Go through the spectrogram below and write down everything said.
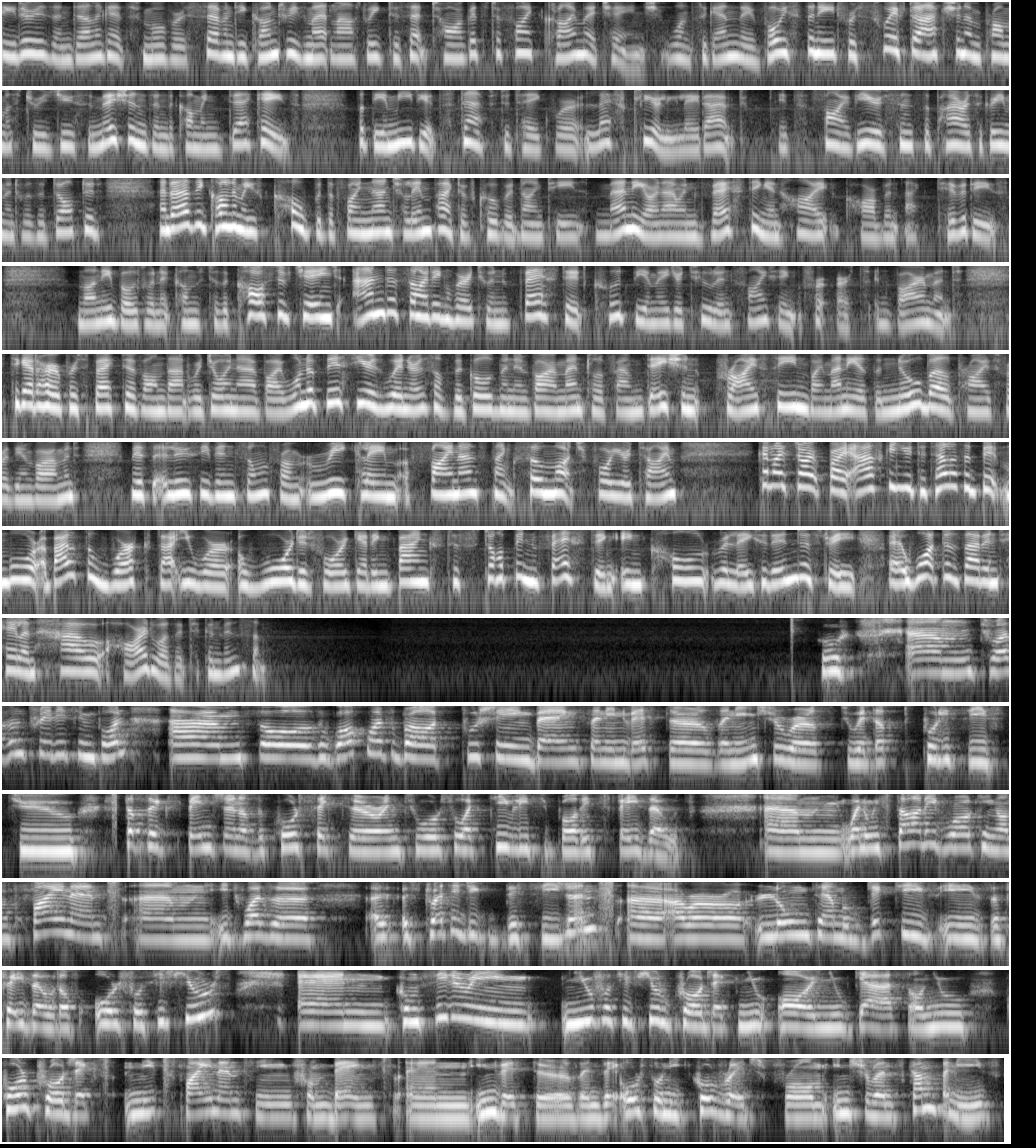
Leaders and delegates from over 70 countries met last week to set targets to fight climate change. Once again, they voiced the need for swift action and promised to reduce emissions in the coming decades. But the immediate steps to take were less clearly laid out. It's five years since the Paris Agreement was adopted, and as economies cope with the financial impact of COVID 19, many are now investing in high carbon activities. Money, both when it comes to the cost of change and deciding where to invest it, could be a major tool in fighting for Earth's environment. To get her perspective on that, we're joined now by one of this year's winners of the Goldman Environmental Foundation Prize, seen by many as the Nobel Prize for the Environment, Miss Lucie Pinson from Reclaim Finance. Thanks so much for your time. Can I start by asking you to tell us a bit more about the work that you were awarded for getting banks to stop investing in coal related industry? Uh, what does that entail and how hard was it to convince them? Um, it wasn't pretty simple. Um, so the work was about pushing banks and investors and insurers to adopt policies to stop the expansion of the coal sector and to also actively support its phase out. Um, when we started working on finance, um, it was a a, strategic decisions. Uh, our long-term objective is a phase out of all fossil fuels, and considering new fossil fuel project, new oil, new gas, or new coal projects needs financing from banks and investors, and they also need coverage from insurance companies.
